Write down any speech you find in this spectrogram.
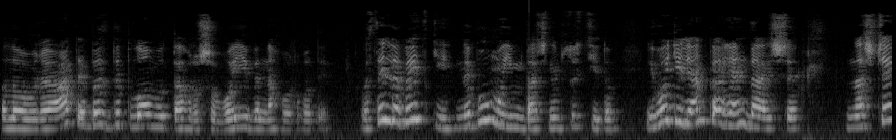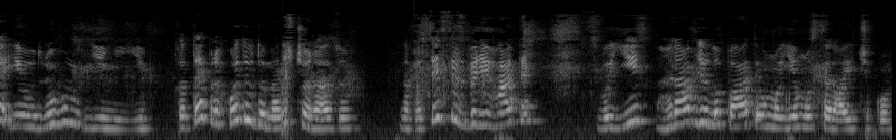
лауреати без диплому та грошової винагороди. Василь Левицький не був моїм дачним сусідом, його ділянка ген дальше, на ще і у другому лінії. Проте приходив до мене щоразу. Напосився зберігати свої граблі лопати у моєму сарайчику.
